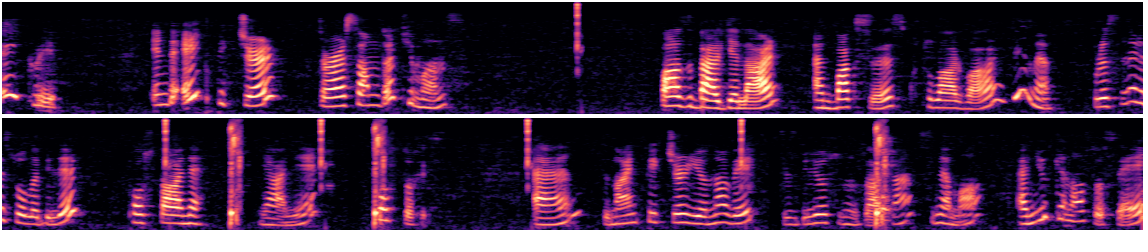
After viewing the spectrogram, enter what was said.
bakery. In the eighth picture, there are some documents. Bazı belgeler and boxes, kutular var değil mi? Burası neresi olabilir? Postane. Yani post office. And the ninth picture, you know it. Siz biliyorsunuz zaten. Sinema. And you can also say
